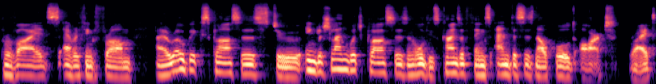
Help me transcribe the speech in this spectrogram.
provides everything from aerobics classes to English language classes and all these kinds of things. And this is now called art, right?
